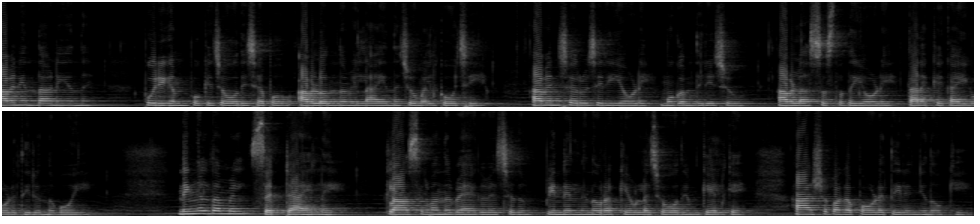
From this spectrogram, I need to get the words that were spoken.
അവൻ എന്താണ് എന്ന് പുരികം പൊക്കി ചോദിച്ചപ്പോൾ അവൾ ഒന്നുമില്ല എന്ന് ചുമൽ കോച്ചി. അവൻ ചെറുചിരിയോടെ മുഖം തിരിച്ചു. അവൾ അസ്വസ്ഥതയോടെ തലയ്ക്ക് കൈകൊടുത്തിരുന്നു പോയി. നിങ്ങൾ തമ്മിൽ സെറ്റായില്ലേ? ക്ലാസ്സിൽ വന്ന് ബാഗ് വെച്ചതും പിന്നിൽ നിന്ന് ഉറക്കെയുള്ള ചോദ്യം കേൾക്കെ ആശ പകപ്പോടെ തിരിഞ്ഞു നോക്കി.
